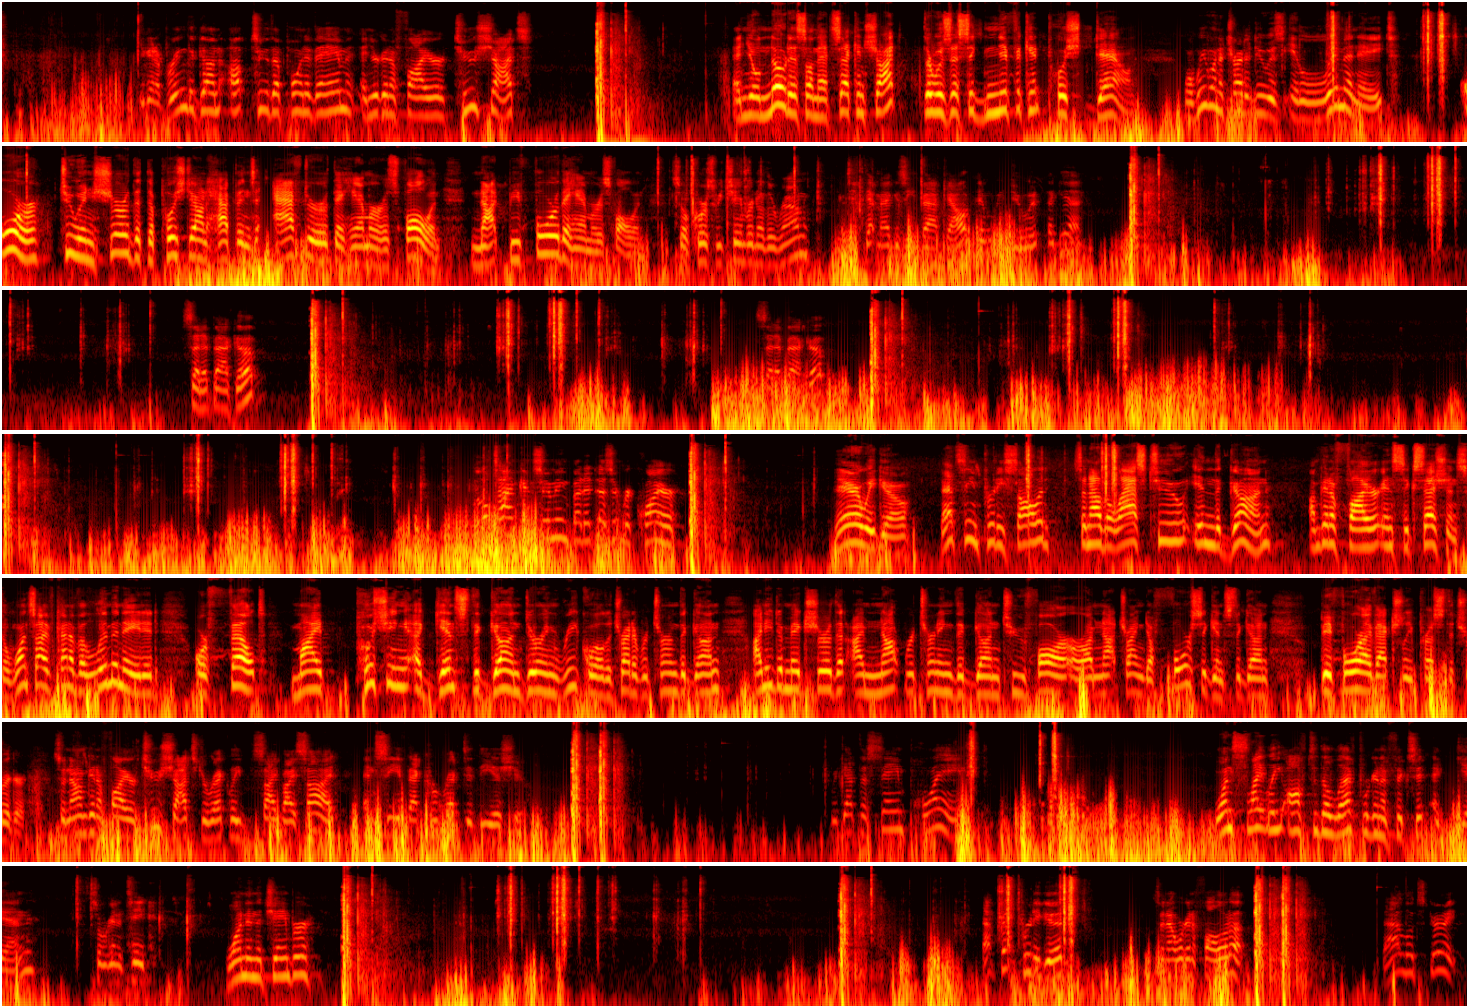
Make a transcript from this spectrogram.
You're going to bring the gun up to the point of aim, and you're going to fire two shots and you'll notice on that second shot, there was a significant push down. What we want to try to do is eliminate or to ensure that the push down happens after the hammer has fallen, not before the hammer has fallen. So of course we chamber another round, we take that magazine back out and we do it again. Set it back up. set it back up. Little time consuming, but it doesn't require. There we go. That seemed pretty solid. So now the last two in the gun, I'm gonna fire in succession. So once I've kind of eliminated or felt my pushing against the gun during recoil to try to return the gun, I need to make sure that I'm not returning the gun too far or I'm not trying to force against the gun before I've actually pressed the trigger. So now I'm going to fire two shots directly side by side and see if that corrected the issue. We've got the same plane. One slightly off to the left, we're going to fix it again. So we're going to take one in the chamber, pretty good. So now we're going to follow it up. That looks great.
